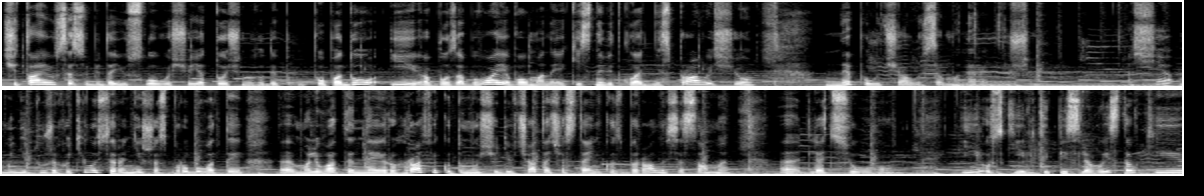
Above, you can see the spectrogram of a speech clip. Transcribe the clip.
Читаю, все собі даю слово, що я точно туди попаду, і або забуваю, або в мене якісь невідкладні справи, що не получалося в мене раніше. А ще мені дуже хотілося раніше спробувати е, малювати нейрографіку, тому що дівчата частенько збиралися саме е, для цього. І оскільки після виставки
